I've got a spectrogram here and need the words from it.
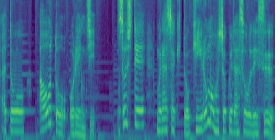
あと青とオレンジ。そして紫と黄色も補色だそうです。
